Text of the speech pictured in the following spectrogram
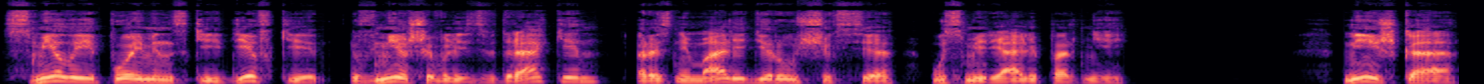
Смелые пойменские девки вмешивались в драки, разнимали дерущихся, усмиряли парней. «Мишка,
